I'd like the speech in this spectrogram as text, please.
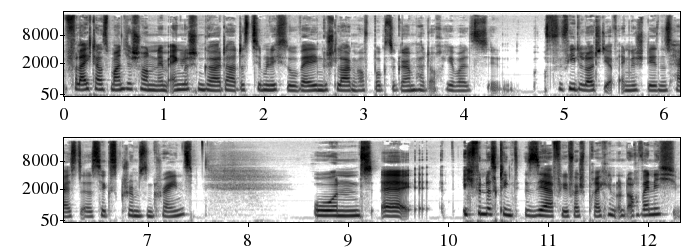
vielleicht haben es manche schon im Englischen gehört, da hat es ziemlich so Wellen geschlagen auf Bookstagram, halt auch jeweils äh, für viele Leute, die auf Englisch lesen. Das heißt äh, Six Crimson Cranes. Und äh, ich finde, es klingt sehr vielversprechend. Und auch wenn ich,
